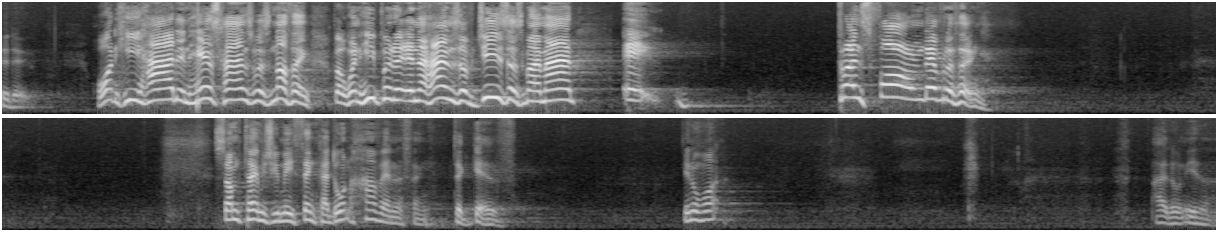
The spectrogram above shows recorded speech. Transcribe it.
to do. What he had in his hands was nothing, but when he put it in the hands of Jesus, my man, it transformed everything. Sometimes you may think, I don't have anything to give. You know what? I don't either.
